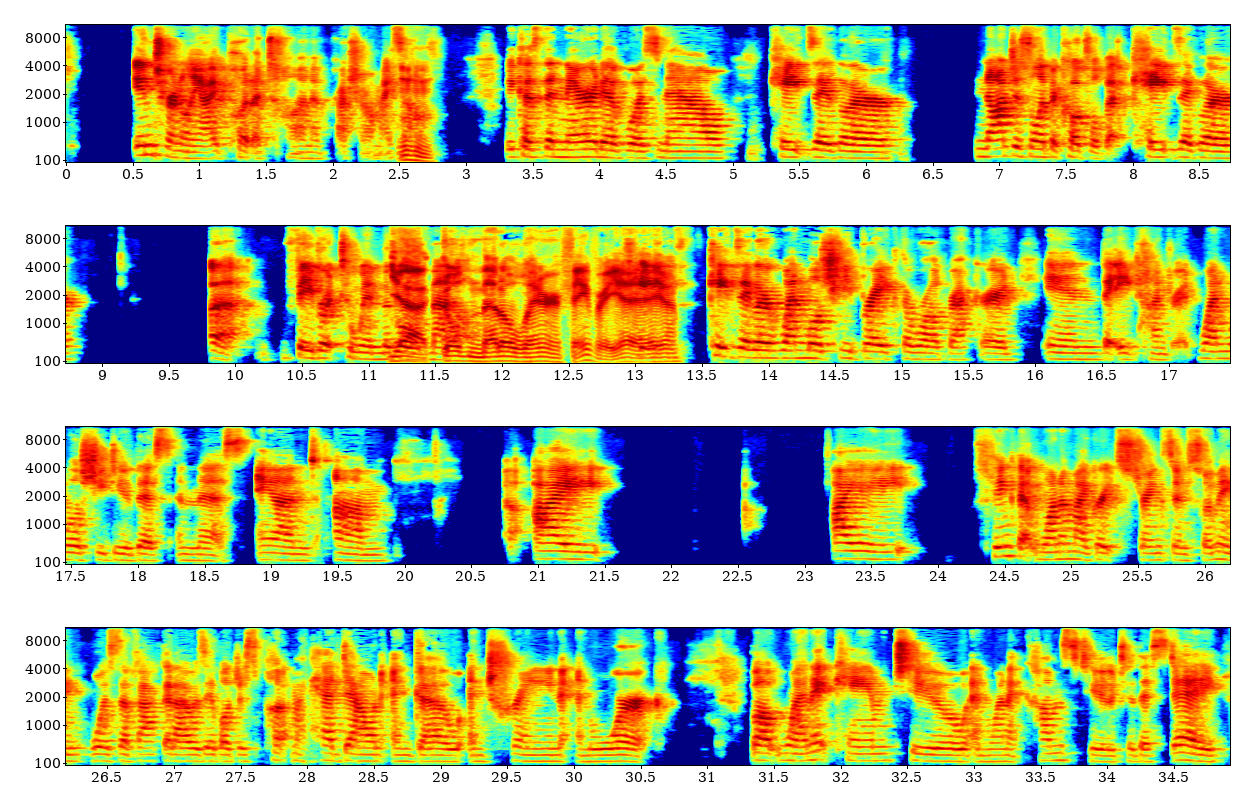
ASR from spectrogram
internally i put a ton of pressure on myself Mhm. because the narrative was now kate ziegler not just olympic hopeful but kate ziegler uh, favorite to win the yeah, gold medal. gold medal winner favorite. Yeah, Kate, yeah, yeah. Kate Ziegler, when will she break the world record in the 800? When will she do this and this? And um, I, I think that one of my great strengths in swimming was the fact that I was able to just put my head down and go and train and work. But when it came to, and when it comes to, to this day,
